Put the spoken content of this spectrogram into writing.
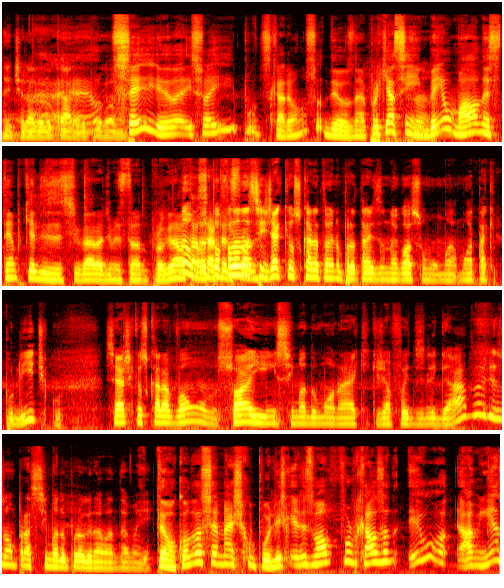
retirada do cara? É, do eu não sei. Isso aí, putz, cara, eu não sou Deus, né? Porque assim, ah. bem ou mal, nesse tempo que eles estiveram administrando o programa. Não, tá eu certo, tô falando fazem... assim, já que os caras estão indo pra trás de um negócio, um, um ataque político. Você acha que os caras vão só ir em cima do Monark que já foi desligado ou eles vão para cima do programa também? Então, quando você mexe com política, eles vão por causa. Eu, a minha.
